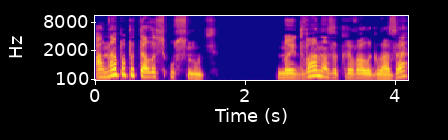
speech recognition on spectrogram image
Она попыталась уснуть, но едва она закрывала глаза,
